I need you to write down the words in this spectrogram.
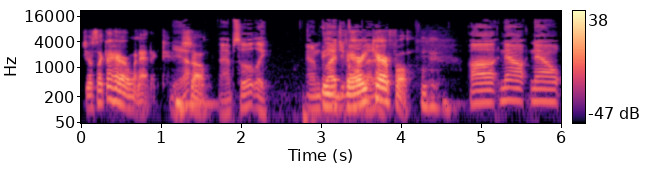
just like a heroin addict. Yeah, so absolutely. And I'm be glad you very careful. Uh, now, now,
